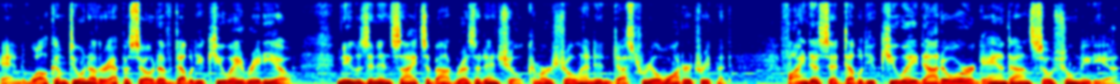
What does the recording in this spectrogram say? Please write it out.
and welcome to another episode of WQA Radio news and insights about residential, commercial, and industrial water treatment. Find us at WQA.org and on social media.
